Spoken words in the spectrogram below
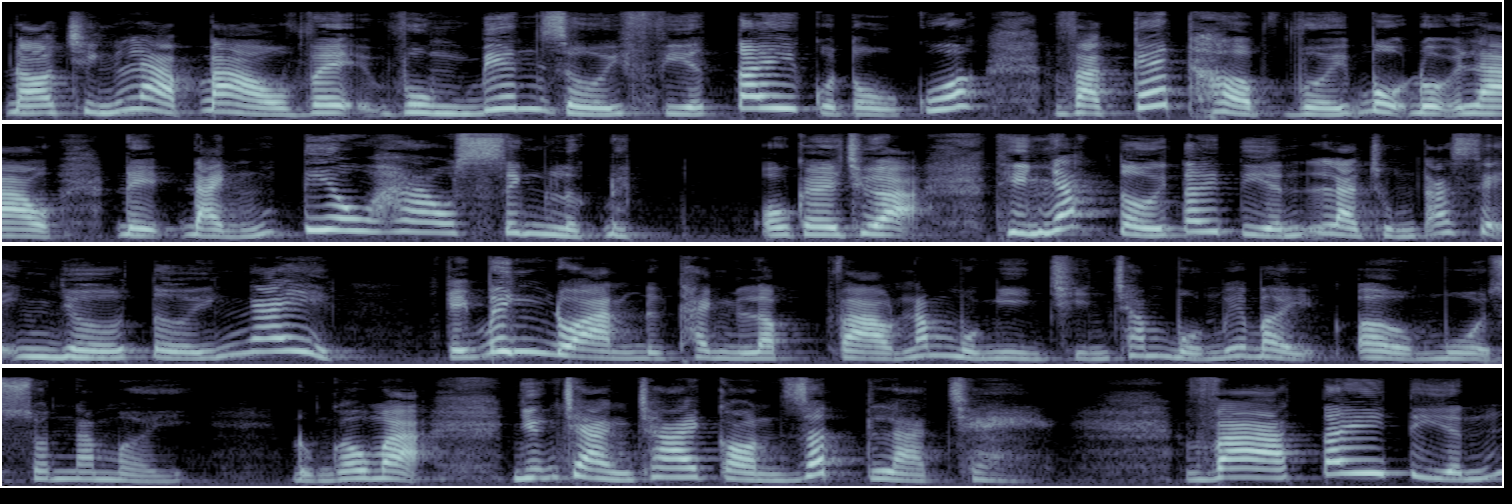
Đó chính là bảo vệ vùng biên giới phía Tây của Tổ quốc và kết hợp với bộ đội Lào để đánh tiêu hao sinh lực địch. Ok chưa ạ? Thì nhắc tới Tây Tiến là chúng ta sẽ nhớ tới ngay cái binh đoàn được thành lập vào năm 1947 ở mùa xuân năm ấy. Đúng không ạ? Những chàng trai còn rất là trẻ. Và Tây Tiến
